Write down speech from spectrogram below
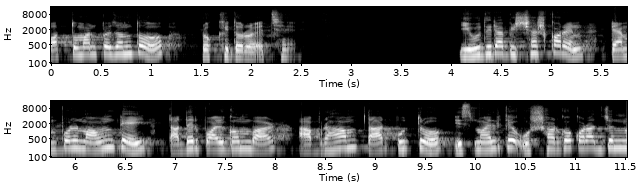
বর্তমান পর্যন্ত রক্ষিত রয়েছে। ইহুদিরা বিশ্বাস করেন, টেম্পল মাউন্টেই তাদের পয়গম্বর আব্রাহাম তার পুত্র ইসমাইলকে উৎসর্গ করার জন্য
